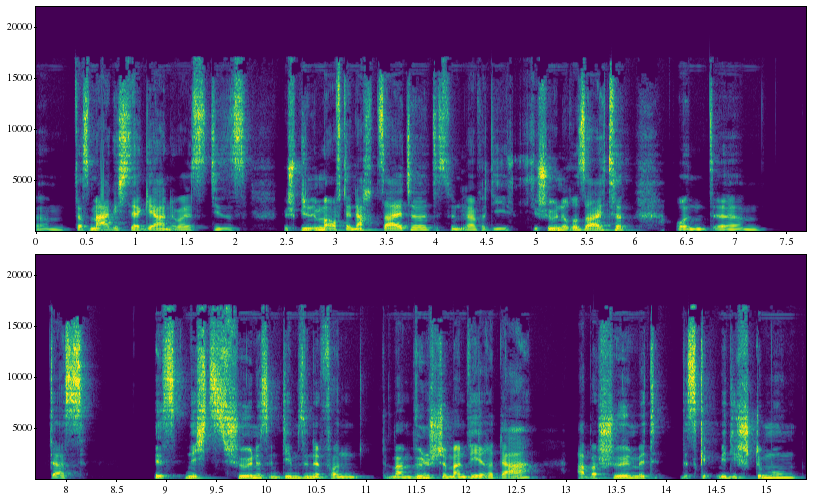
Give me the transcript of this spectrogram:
ähm, das mag ich sehr gerne, weil es dieses, wir spielen immer auf der Nachtseite, das finden wir einfach die, die schönere Seite und ähm, das ist nichts Schönes in dem Sinne von, man wünschte, man wäre da, aber schön mit, das gibt mir die Stimmung,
